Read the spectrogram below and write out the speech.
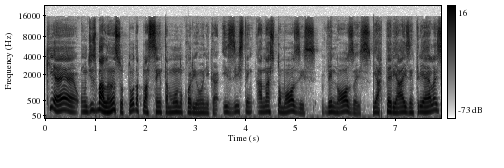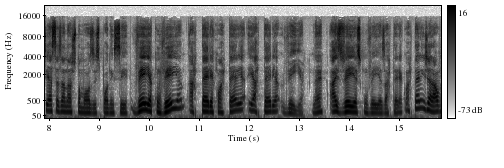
que é um desbalanço, toda a placenta monocoriônica, existem anastomoses venosas e arteriais entre elas, e essas anastomoses podem ser veia com veia, artéria com artéria e artéria-veia. Né? As veias com veias, artéria com artéria, em geral,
